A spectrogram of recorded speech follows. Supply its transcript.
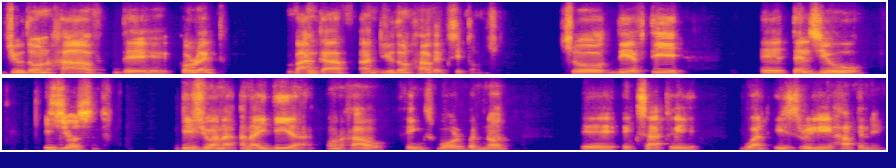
You don't have the correct band gap, and you don't have excitons. So DFT uh, tells you, it just gives you an, an idea on how things work, but not uh, exactly what is really happening.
